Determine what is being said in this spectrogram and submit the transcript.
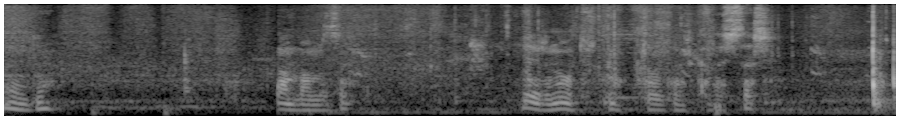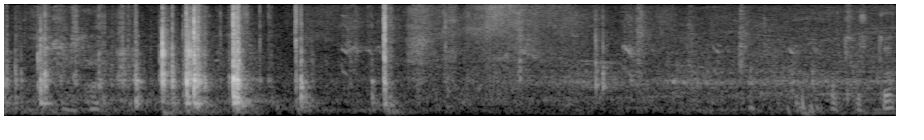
Oldu. Lambamızı yerine oturtmak kaldı arkadaşlar. Şöyle. Oturttuk.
